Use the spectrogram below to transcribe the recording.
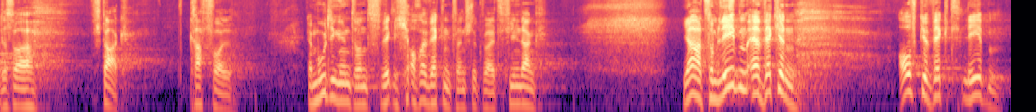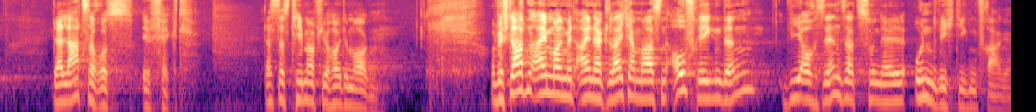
das war stark, kraftvoll, ermutigend und wirklich auch erweckend ein Stück weit. Vielen Dank. Ja, zum Leben erwecken, aufgeweckt leben, der Lazarus-Effekt. Das ist das Thema für heute Morgen. Und wir starten einmal mit einer gleichermaßen aufregenden wie auch sensationell unwichtigen Frage.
